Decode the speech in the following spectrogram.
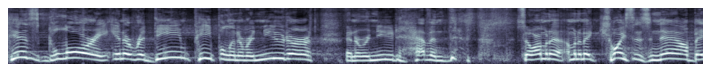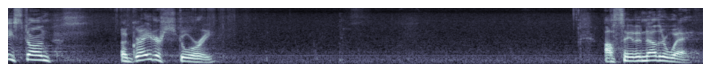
His glory in a redeemed people, in a renewed earth, and a renewed heaven. so I'm gonna, I'm gonna make choices now based on a greater story. I'll say it another way.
